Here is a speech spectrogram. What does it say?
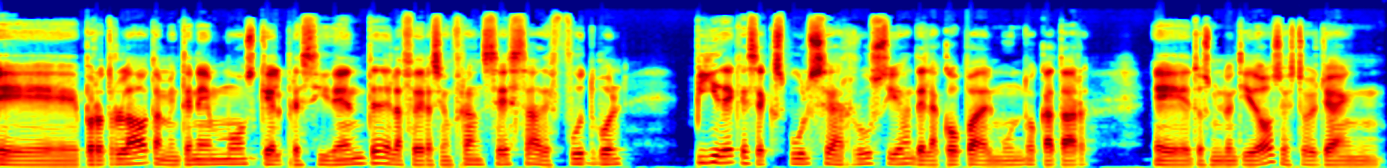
Eh, por otro lado, también tenemos que el presidente de la Federación Francesa de Fútbol pide que se expulse a Rusia de la Copa del Mundo Qatar 2022. Eh, Esto ya en,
